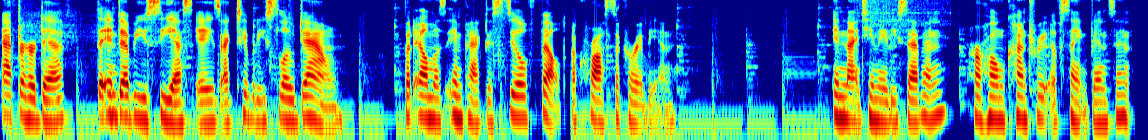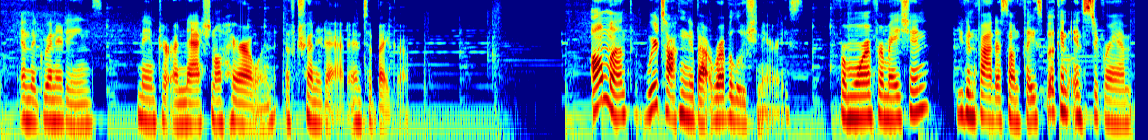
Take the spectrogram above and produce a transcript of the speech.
After her death, the NWCSA's activity slowed down, but Elma's impact is still felt across the Caribbean. In 1987, her home country of St. Vincent and the Grenadines named her a national heroine of Trinidad and Tobago. All month, we're talking about revolutionaries. For more information, you can find us on Facebook and Instagram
